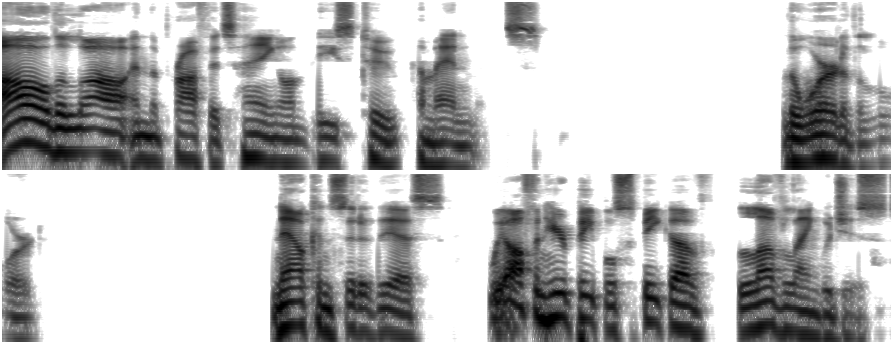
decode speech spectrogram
All the law and the prophets hang on these two commandments. The word of the Lord. Now consider this. We often hear people speak of love languages.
